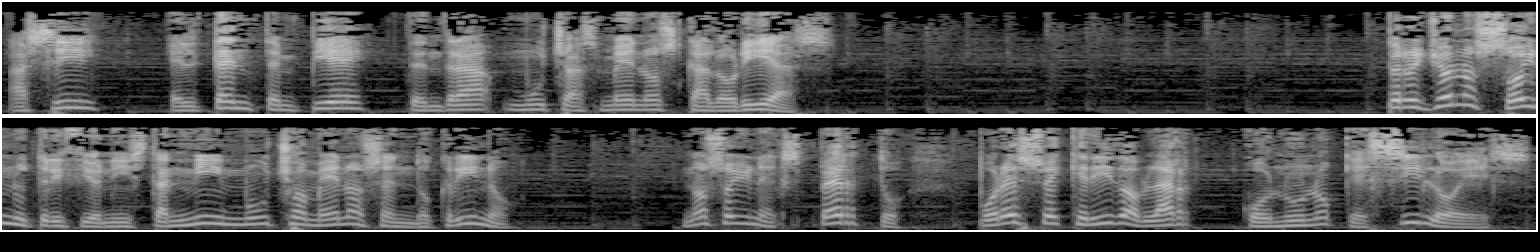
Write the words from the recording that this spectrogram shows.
Así, el en pie tendrá muchas menos calorías. Pero yo no soy nutricionista, ni mucho menos endocrino. No soy un experto, por eso he querido hablar con uno que sí lo es.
